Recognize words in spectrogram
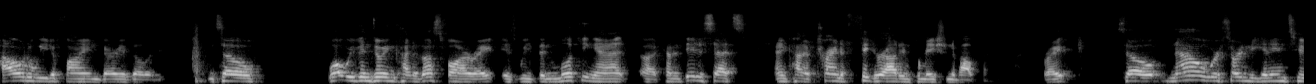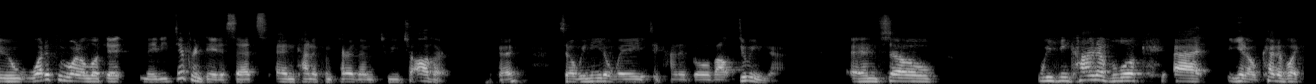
how do we define variability. And so what we've been doing kind of thus far, right, is we've been looking at uh, kind of data sets and kind of trying to figure out information about them, right? So now we're starting to get into what if we want to look at maybe different data sets and kind of compare them to each other, okay? So we need a way to kind of go about doing that. And so we can kind of look at, you know, kind of like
